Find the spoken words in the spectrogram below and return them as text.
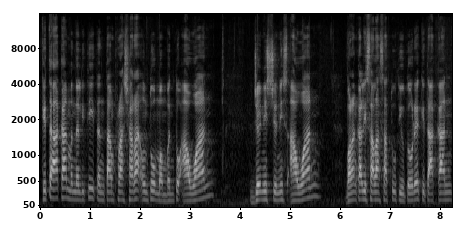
kita akan meneliti tentang prasyarat untuk membentuk awan, jenis-jenis awan. Barangkali salah satu tutorial kita akan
